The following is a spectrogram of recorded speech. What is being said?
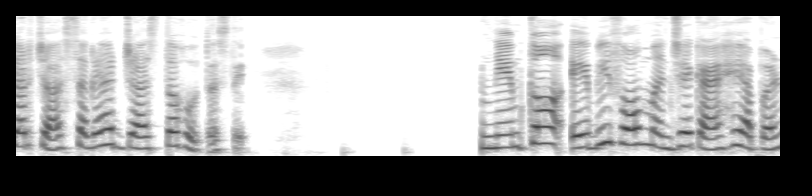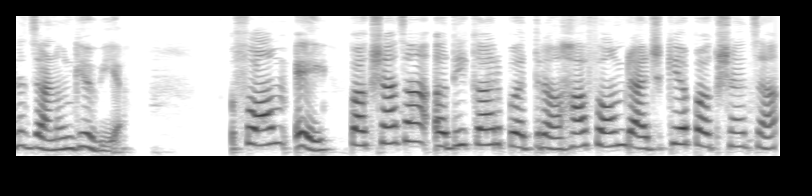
चर्चा सगळ्यात जास्त होत असते. नेमकं एबी फॉर्म म्हणजे काय हे आपण जाणून घेऊया. फॉर्म ए पक्षाचा अधिकारपत्र हा फॉर्म राजकीय पक्षाचा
